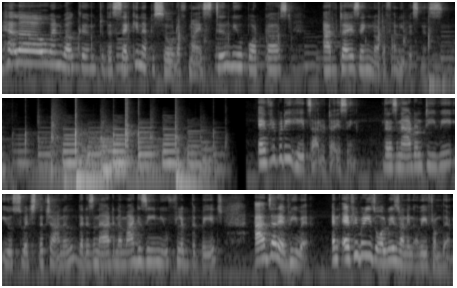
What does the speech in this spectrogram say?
Hello, and welcome to the second episode of my still new podcast, Advertising Not a Funny Business. Everybody hates advertising. There is an ad on TV, you switch the channel. There is an ad in a magazine, you flip the page. Ads are everywhere, and everybody is always running away from them.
